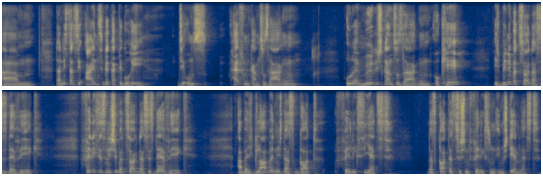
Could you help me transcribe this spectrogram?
ähm, dann ist das die einzige Kategorie, die uns helfen kann zu sagen oder ermöglicht kann zu sagen, okay, ich bin überzeugt, das ist der Weg. Felix ist nicht überzeugt, das ist der Weg. Aber ich glaube nicht, dass Gott Felix jetzt, dass Gott das zwischen Felix und ihm stehen lässt.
